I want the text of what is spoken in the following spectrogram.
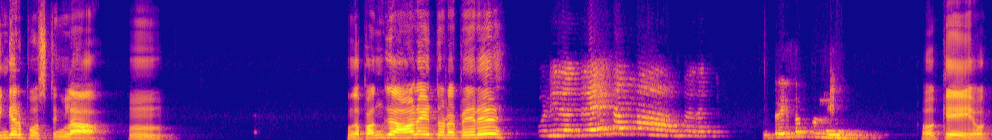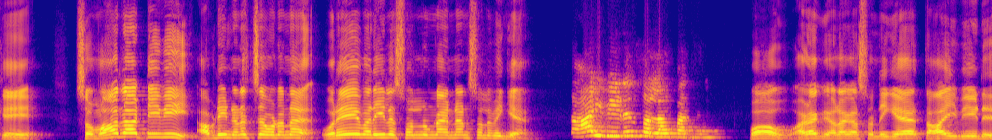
ஃபிங்கர் போஸ்ட்டுங்களா ம். உங்க பங்கு ஆலயத்தோட பேரு. Okay okay. So Madha TV அப்படின்னு நினைச்ச உடனே ஒரே வரியில சொல்லணும்னா என்னன்னு சொல்லுவீங்க? தாய் வீடுன்னு சொல்லலாம் ஃபாதர் வாவ் அழகு அழகா சொன்னீங்க. தாய் வீடு.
